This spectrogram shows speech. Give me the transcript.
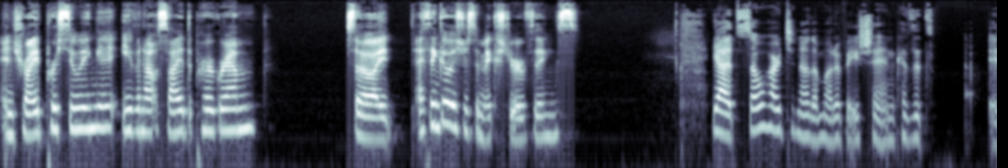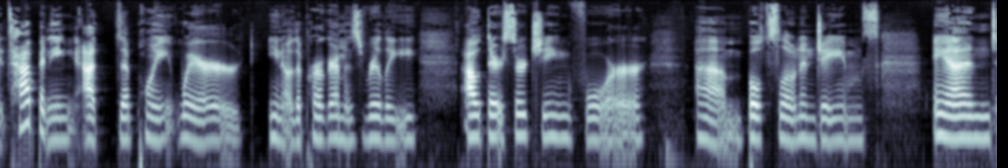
and tried pursuing it even outside the program. So I I think it was just a mixture of things yeah, it's so hard to know the motivation because it's it's happening at the point where you know the program is really out there searching for um, both Salone and James, and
